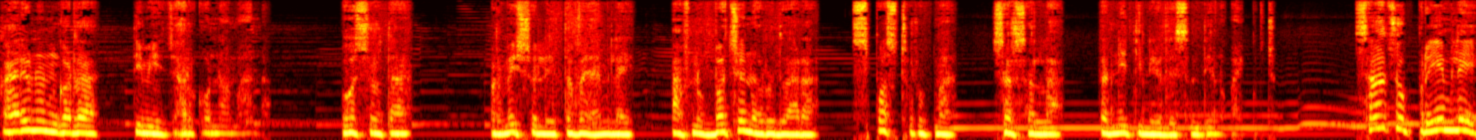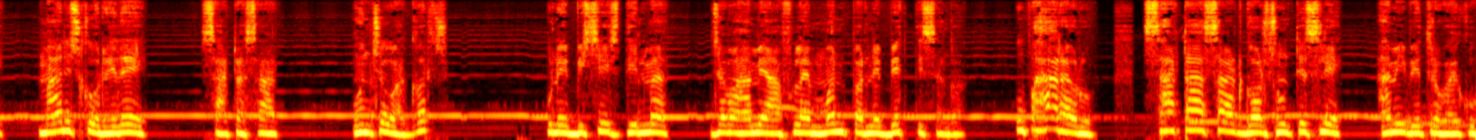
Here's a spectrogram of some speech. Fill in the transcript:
कार्यान्वयन गर्दा तिमी झर्को नमान। हो श्रोता परमेश्वरले तपाईँ हामीलाई आफ्नो वचनहरूद्वारा स्पष्ट रूपमा सरसल्लाह र नीति निर्देशन दिनुभएको छ। साँचो प्रेमले मानिसको हृदय साटासाट हुन्छ वा गर्छ? कुनै विशेष दिनमा जब हामी आफूलाई मनपर्ने व्यक्तिसँग उपहारहरू साटासाट गर्छौँ त्यसले हामी भित्र भएको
